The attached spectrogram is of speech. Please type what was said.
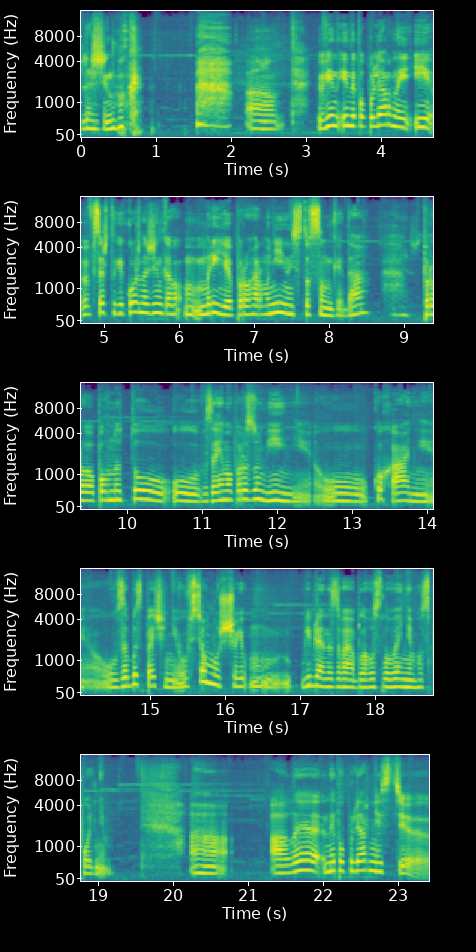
для жінок. Він і непопулярний, і все ж таки кожна жінка мріє про гармонійні стосунки. Да? Про повноту у взаємопорозумінні, у коханні, у забезпеченні, у всьому, що Біблія називає благословенням Господнім. Але непопулярність е,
